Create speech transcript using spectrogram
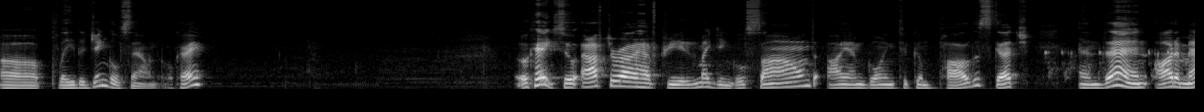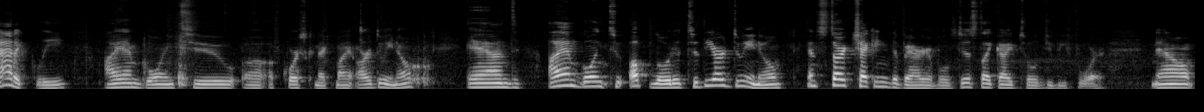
uh, play the jingle sound, okay? Okay, so after I have created my jingle sound, I am going to compile the sketch and then automatically I am going to, uh, of course, connect my Arduino and I am going to upload it to the Arduino and start checking the variables just like I told you before. Now,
